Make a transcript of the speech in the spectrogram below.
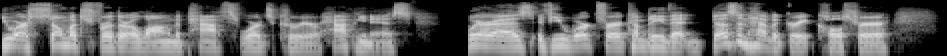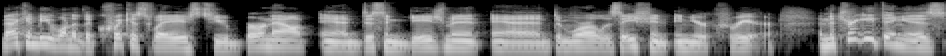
you are so much further along the path towards career happiness. Whereas if you work for a company that doesn't have a great culture, that can be one of the quickest ways to burnout and disengagement and demoralization in your career. And the tricky thing is,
